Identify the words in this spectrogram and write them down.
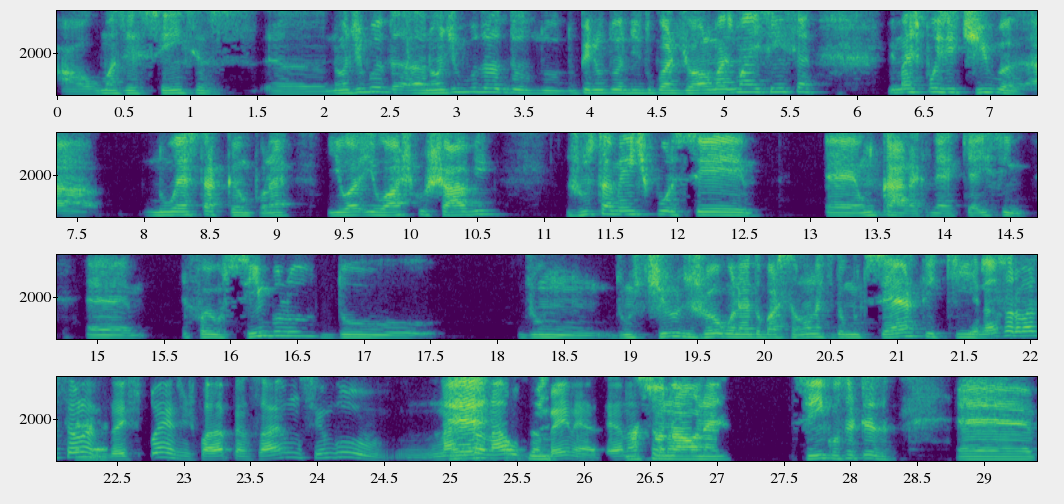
algumas essências, uh, não digo, não digo do, do, do, período ali do Guardiola, mas uma essência mais positiva uh, no extra-campo, né? E eu, eu acho que o Xavi, justamente por ser é, um cara né, que aí sim é, foi o símbolo do, de, um, de um estilo de jogo né, do Barcelona que deu muito certo e que. E não só do Barcelona, é, da Espanha, se a gente parar para pensar, é um símbolo nacional é, também, né? Até nacional, nacional, né? Sim, com certeza. É,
